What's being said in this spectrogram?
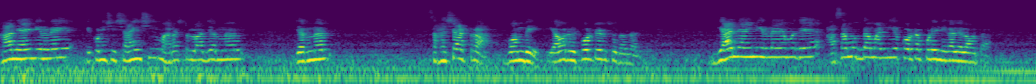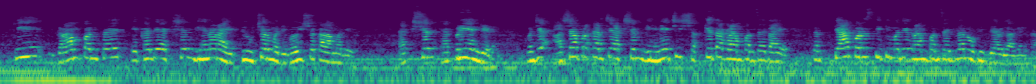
हा न्यायनिर्णय एकोणीसशे शहाऐंशी महाराष्ट्र लॉ जर्नल जर्नल सहाशे अठरा बॉम्बे यावर रिपोर्टेड सुद्धा झाले. या न्यायनिर्णयामध्ये असा मुद्दा माननीय कोर्टापुढे निघालेला होता की ग्रामपंचायत एखादी ॲक्शन घेणार आहे फ्युचरमध्ये भविष्य काळामध्ये ऍक्शन ॲप्रिहेंडेड म्हणजे अशा प्रकारची ॲक्शन घेण्याची शक्यता ग्रामपंचायत आहे तर त्या परिस्थितीमध्ये ग्रामपंचायतला नोटीस द्यावी लागेल का?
